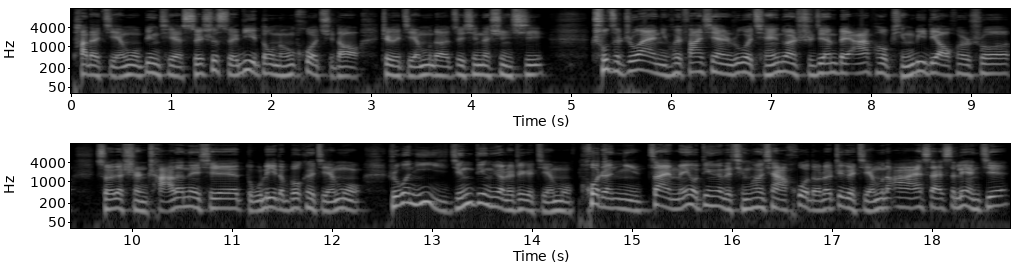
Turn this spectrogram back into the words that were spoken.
他的节目，并且随时随地都能获取到这个节目的最新的讯息。除此之外，你会发现，如果前一段时间被 Apple 屏蔽掉，或者说所谓的审查的那些独立的播客节目，如果你已经订阅了这个节目，或者你在没有订阅的情况下获得了这个节目的 RSS 链接，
